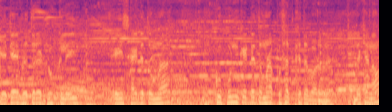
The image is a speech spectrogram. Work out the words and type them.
গেটের ভেতরে ঢুকলেই এই সাইডে তোমরা কুপন কেটে তোমরা প্রসাদ খেতে পারবে। দেখে নাও।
